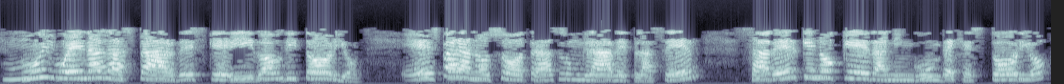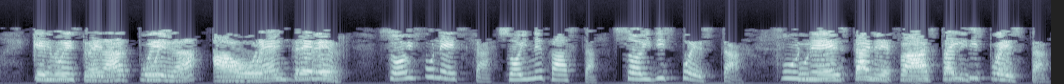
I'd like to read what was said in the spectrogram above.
Muy buenas las tardes, querido auditorio. Es para nosotras un grave placer saber que no queda ningún vejestorio que nuestra edad pueda ahora entrever. Soy funesta. Soy nefasta. Soy dispuesta. Funesta, nefasta y dispuesta.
